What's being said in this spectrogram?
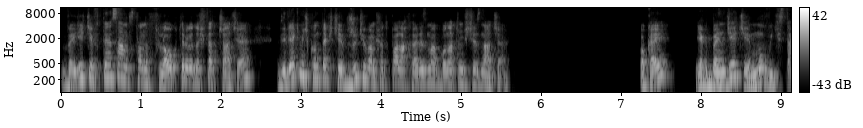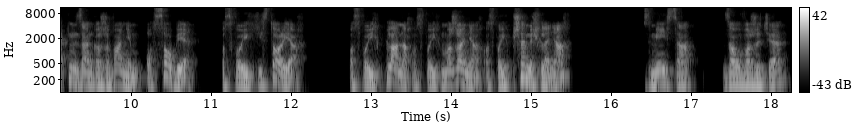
Wejdziecie w ten sam stan flow, którego doświadczacie, gdy w jakimś kontekście w życiu wam się odpala charyzma, bo na czymś się znacie. Ok? Jak będziecie mówić z takim zaangażowaniem o sobie, o swoich historiach, o swoich planach, o swoich marzeniach, o swoich przemyśleniach, z miejsca zauważycie,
